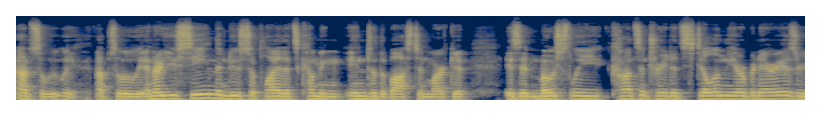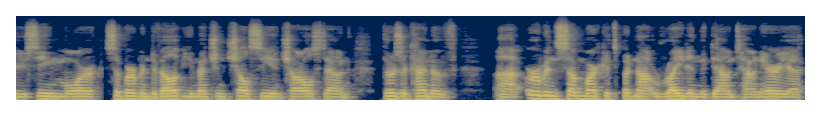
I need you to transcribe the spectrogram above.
Absolutely, absolutely. And are you seeing the new supply that's coming into the Boston market? Is it mostly concentrated still in the urban areas, or are you seeing more suburban develop? You mentioned Chelsea and Charlestown; those are kind of uh, urban submarkets, but not right in the downtown area.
